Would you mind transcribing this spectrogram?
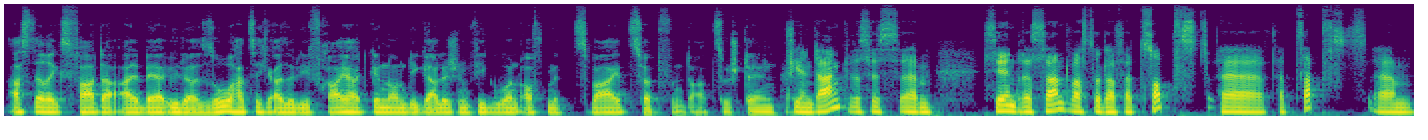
Asterix Vater Albert Uderso hat sich also die Freiheit genommen, die gallischen Figuren oft mit zwei Zöpfen darzustellen. Vielen Dank. Das ist ähm, sehr interessant, was du da verzopfst, äh, verzapfst. Ähm,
